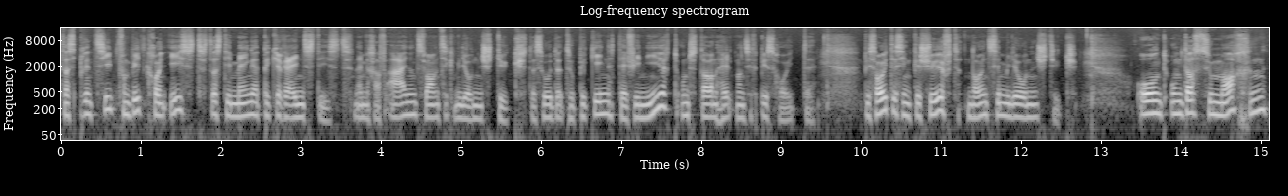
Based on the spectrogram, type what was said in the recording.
das Prinzip von Bitcoin ist, dass die Menge begrenzt ist, nämlich auf 21 Millionen Stück. Das wurde zu Beginn definiert und daran hält man sich bis heute. Bis heute sind geschürft 19 Millionen Stück. Und um das zu machen,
